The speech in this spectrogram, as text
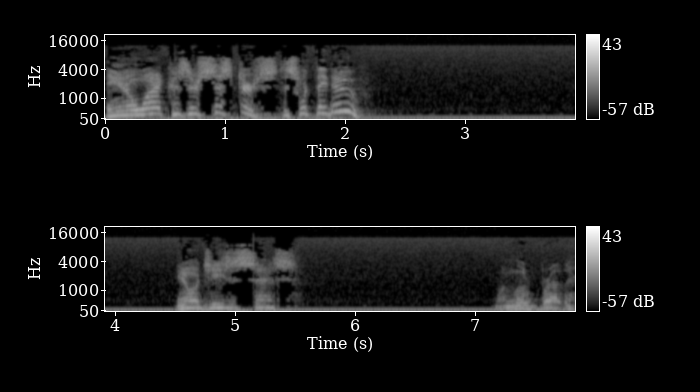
And you know why? Because they're sisters. That's what they do. You know what Jesus says? One little brother,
